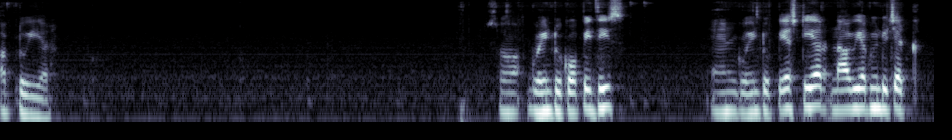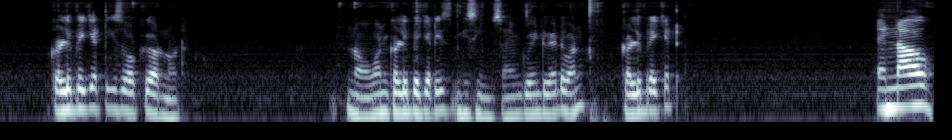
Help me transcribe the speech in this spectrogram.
up to here so going to copy this and going to paste here. Now we are going to check curly bracket is okay or not. No one curly bracket is missing. So i'm going to add one curly bracket. And now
